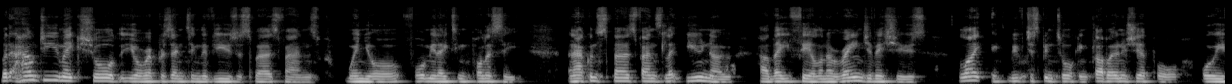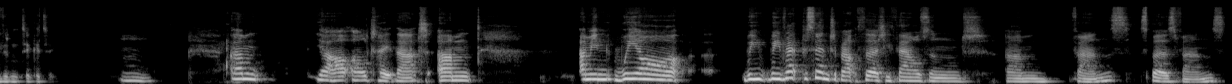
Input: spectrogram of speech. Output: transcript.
but how do you make sure that you're representing the views of Spurs fans when you're formulating policy? And how can Spurs fans let you know how they feel on a range of issues like we've just been talking club ownership or or even ticketing. Mm. um, yeah I'll, I'll, take that. Um, i mean we are we we represent about 30,000 um, fans spurs fans.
